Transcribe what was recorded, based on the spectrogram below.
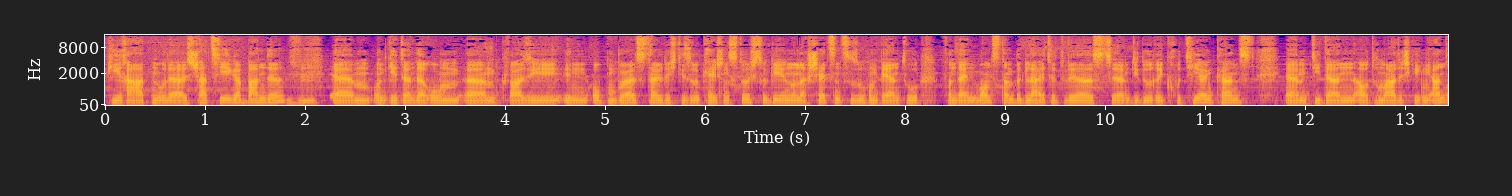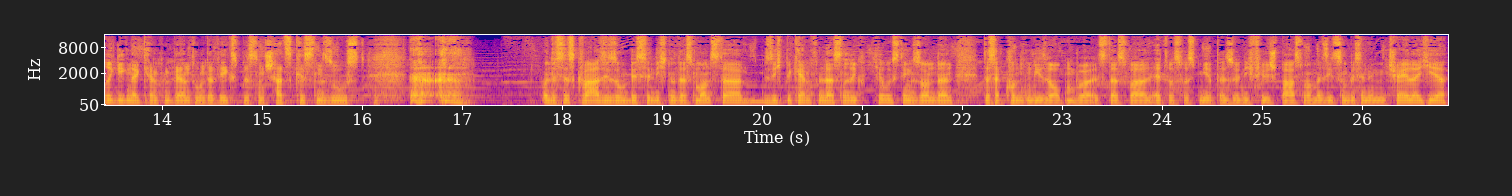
Piraten- oder Schatzjägerbande mhm. ähm, und geht dann darum, ähm, quasi in Open World-Style durch diese Locations durchzugehen und nach Schätzen zu suchen, während du von deinen Monstern begleitet wirst, ähm, die du rekrutieren kannst, ähm, die dann automatisch gegen andere Gegner kämpfen, während du unterwegs bist und Schatzkisten suchst. Und es ist quasi so ein bisschen nicht nur das Monster sich bekämpfen lassen, Rekrutierungsding, sondern das Erkunden dieser Open Worlds. Das war etwas, was mir persönlich viel Spaß macht. Man sieht so ein bisschen im Trailer hier,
